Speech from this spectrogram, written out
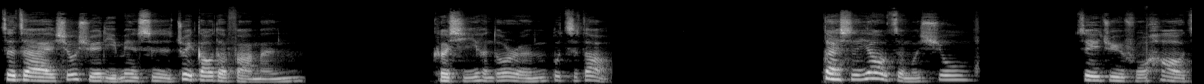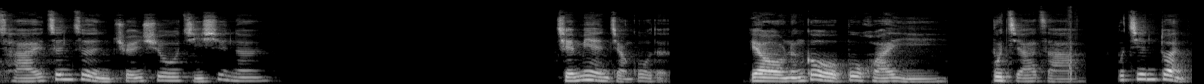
这在修学里面是最高的法门，可惜很多人不知道。但是要怎么修，这句佛号才真正全修极限呢？前面讲过的，要能够不怀疑、不夹杂、不间断，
